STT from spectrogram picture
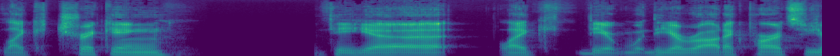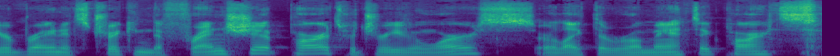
like tricking the uh like the the erotic parts of your brain, it's tricking the friendship parts, which are even worse, or like the romantic parts.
